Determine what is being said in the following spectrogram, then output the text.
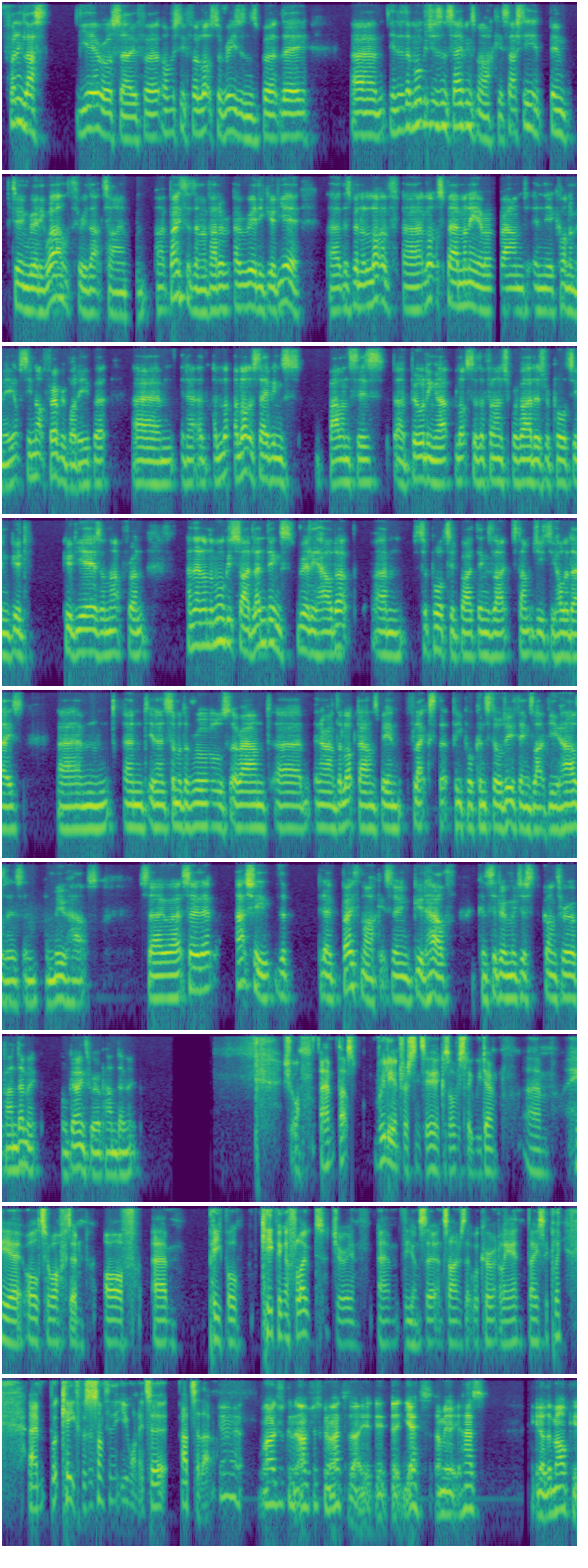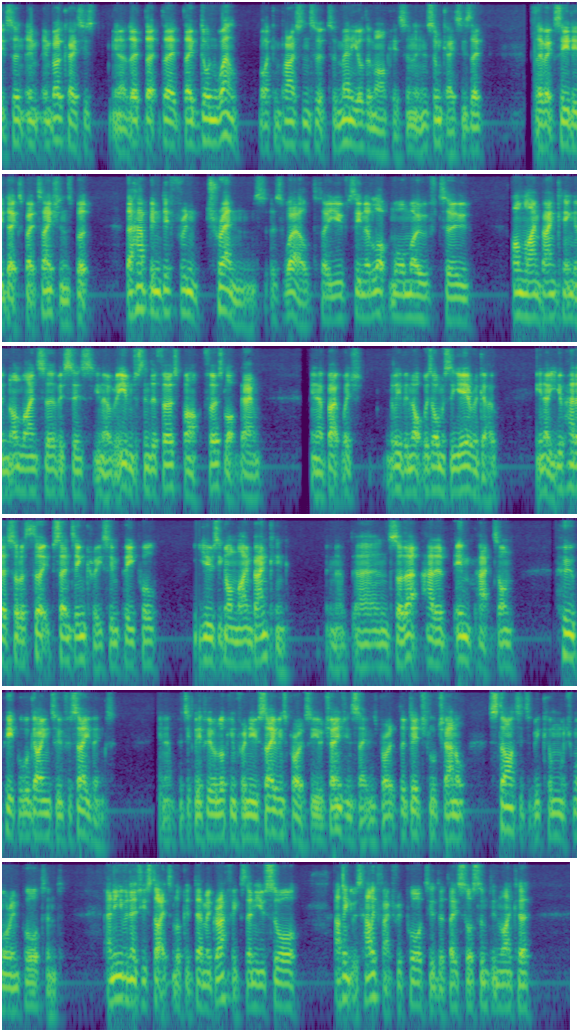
funny last year or so for obviously for lots of reasons, but the um, you know the mortgages and savings markets actually have been doing really well through that time. Uh, both of them have had a, a really good year. Uh, there's been a lot of uh, a lot of spare money around in the economy. Obviously, not for everybody, but um, you know, a, a, lo- a, lot of savings balances uh, building up. Lots of the financial providers reporting good good years on that front. And then on the mortgage side, lending's really held up, um, supported by things like stamp duty holidays, um, and you know some of the rules around uh, and around the lockdowns being flexed that people can still do things like view houses and, and move house. So uh, so that actually the you know both markets are in good health considering we've just gone through a pandemic or going through a pandemic. Sure, um, that's really interesting to hear because obviously we don't um, hear all too often of um, people keeping afloat during um, the hmm. uncertain times that we're currently in, basically. Um, but Keith, was there something that you wanted to add to that? Yeah, well, I was just going to, I was just going to add to that. It, it, it, yes, I mean it has you know, the markets in, in, in both cases, you know, they, they, they've done well by comparison to, to many other markets, and in some cases they've they've exceeded expectations. But there have been different trends as well. So you've seen a lot more move to online banking and online services. You know, even just in the first part, first lockdown, you know, back which, believe it or not, was almost a year ago. You know, you had a sort of 30% increase in people using online banking you know, and so that had an impact on who people were going to for savings. You know, particularly if you were looking for a new savings product, so you were changing savings product, the digital channel started to become much more important. And even as you started to look at demographics, then you saw, I think it was Halifax reported that they saw something like a,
